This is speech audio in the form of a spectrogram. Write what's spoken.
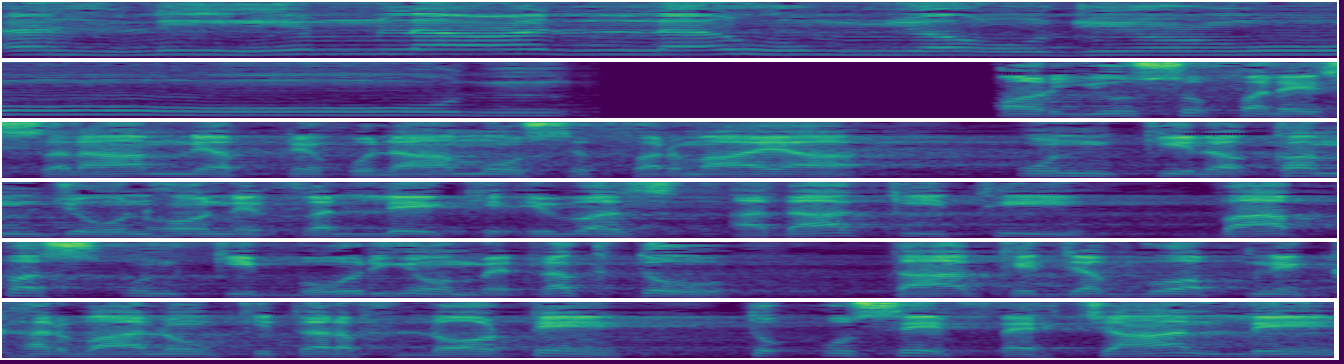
أهلهم لعلهم يرجعون. اور یوسف علیہ السلام نے اپنے غلاموں سے فرمایا، ان کی رقم جو انہوں نے غلے کے عوض ادا کی تھی واپس ان کی بوریوں میں رکھ دو تاکہ جب وہ اپنے گھر والوں کی طرف لوٹیں تو اسے پہچان لیں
